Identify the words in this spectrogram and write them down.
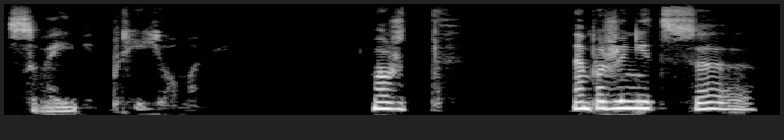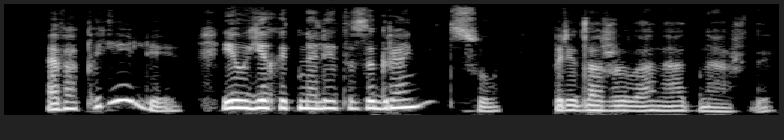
своими приемами. Может, нам пожениться в апреле и уехать на лето за границу? — предложила она однажды.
